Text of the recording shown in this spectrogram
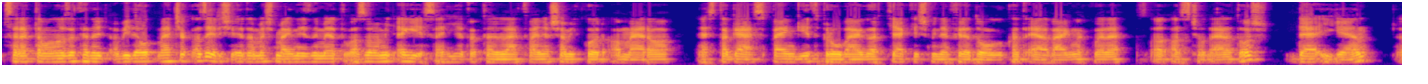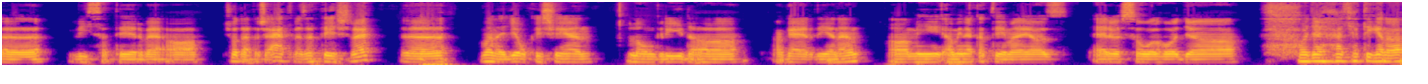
szerettem volna hozzátenni, hogy a videót már csak azért is érdemes megnézni, mert az valami egészen hihetetlenül látványos, amikor a, már a ezt a gázpengét próbálgatják, és mindenféle dolgokat elvágnak vele, az, az csodálatos. De igen, ö, visszatérve a csodálatos átvezetésre, ö, van egy jó kis ilyen long read a, a Guardian-en, ami, aminek a témája az erről szól, hogy a hogy hát, igen, a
